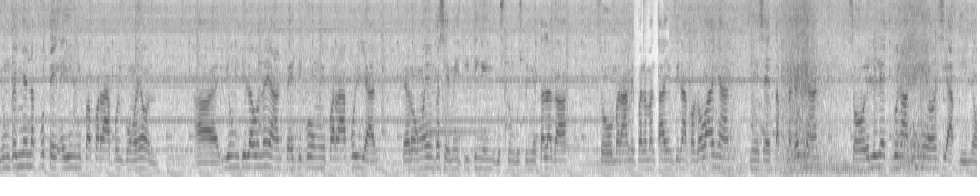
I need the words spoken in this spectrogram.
Yung ganyan na puti ay yung ipaparapol ko ngayon. Ah, yung dilaw na yan, pwede kong iparapol yan. Pero ngayon kasi may titingin, gustong gusto niya talaga. So marami pa naman tayong pinapagawa niyan, siniset up na ganyan. So ililet ko natin ngayon si Aquino.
